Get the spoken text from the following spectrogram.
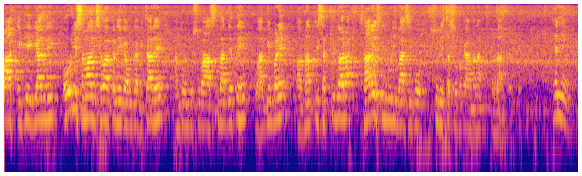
पाठ यज्ञ इत्यादि और भी समाज सेवा करने का उनका विचार है। हम तो उनको शुभ आशीर्वाद देते हैं, वो आगे बढ़े और मातृशक्ति द्वारा सारे सिलगुड़ी वासी को शुभेच्छा, शुभकामना प्रदान करते हैं। धन्यवाद।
